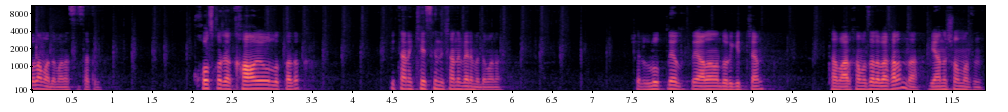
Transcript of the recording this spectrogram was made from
bulamadım anasını satayım. Koskoca K'ya lootladık. Bir tane keskin nişanı vermedi bana. Şöyle lootlaya lootlaya alana doğru gideceğim. Tabi arkamıza da bakalım da bir yanlış olmasın.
